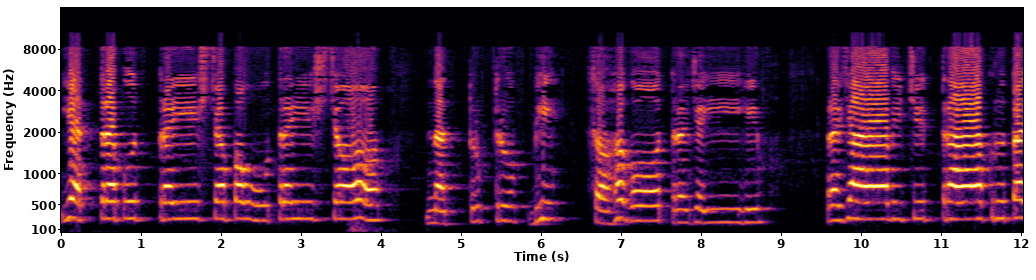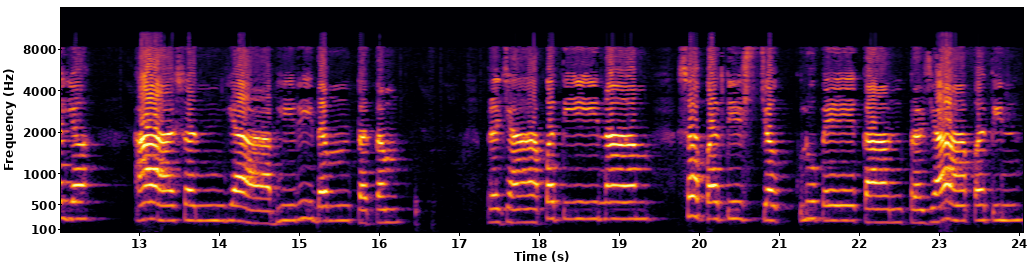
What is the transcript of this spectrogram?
यत्र पुत्रैश्च पौत्रैश्च न तृप्तृभिः सह गोत्रजैः। प्रजाविचित्राकृतय आसन्याभिरिदम् ततम्। प्रजापतीनाम् सपतिश्च क्लुपेकान् प्रजापतिन्।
